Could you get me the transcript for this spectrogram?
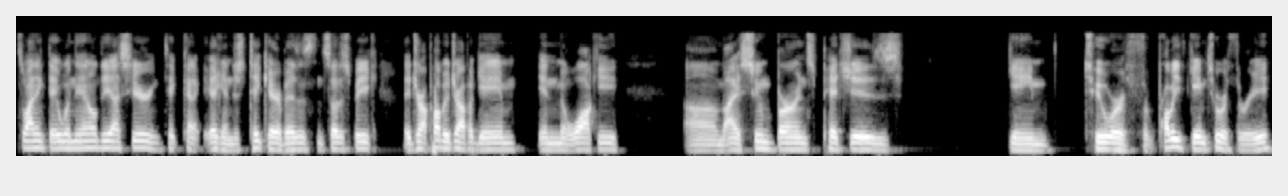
So I think they win the NLDS here and take kind of, again just take care of business and so to speak. They drop probably drop a game in Milwaukee. Um, I assume Burnes pitches game two or th- probably game two or three.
